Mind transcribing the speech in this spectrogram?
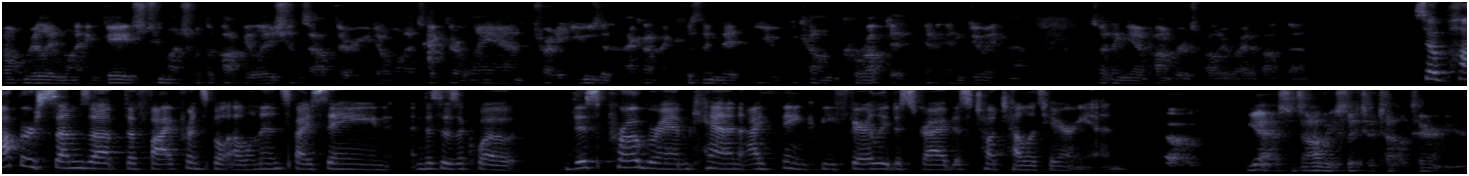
don't really want to engage too much with the populations out there. You don't want to take their land and try to use it and that kind of thing because then they, you become corrupted in, in doing that. So I think yeah, Popper is probably right about that. So Popper sums up the five principal elements by saying, and this is a quote, this program can, I think, be fairly described as totalitarian. Oh, yes, it's obviously totalitarian.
